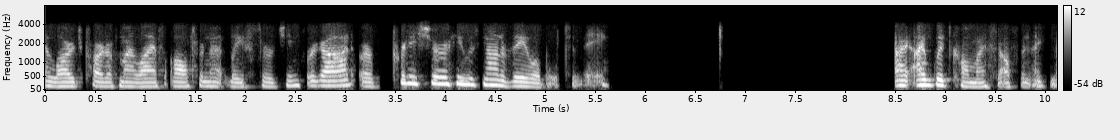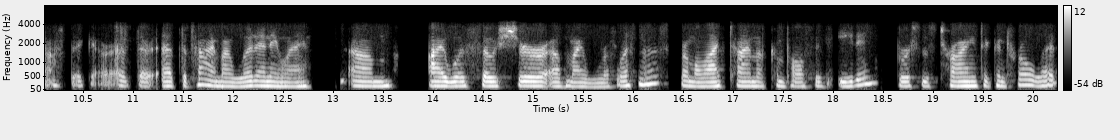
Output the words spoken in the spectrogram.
a large part of my life alternately searching for God or pretty sure He was not available to me. I, I would call myself an agnostic, or at the at the time I would anyway. Um, I was so sure of my worthlessness from a lifetime of compulsive eating versus trying to control it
